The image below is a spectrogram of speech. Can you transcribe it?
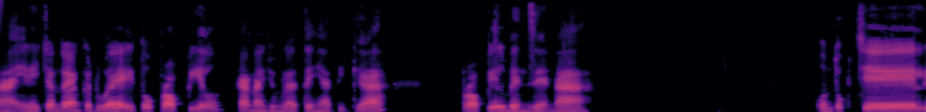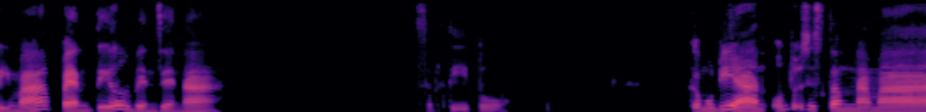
Nah, ini contoh yang kedua yaitu propil karena jumlah T-nya 3, propil benzena. Untuk C5 pentil benzena seperti itu. Kemudian untuk sistem nama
